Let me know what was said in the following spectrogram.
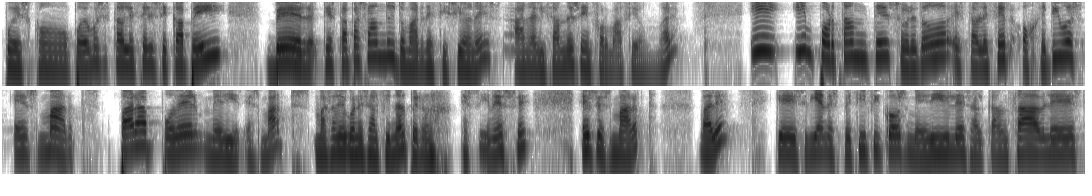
pues como podemos establecer ese KPI, ver qué está pasando y tomar decisiones analizando esa información, ¿vale? Y importante, sobre todo, establecer objetivos SMARTs para poder medir. SMARTs, me ha salido con ese al final, pero es sin ese, es SMART, ¿vale? Que serían específicos, medibles, alcanzables.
